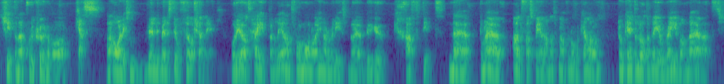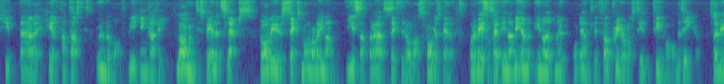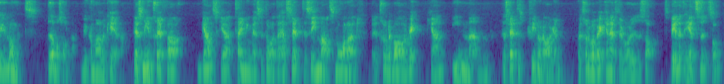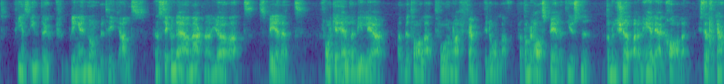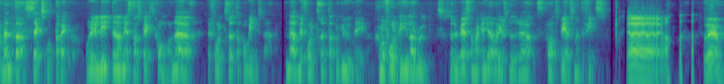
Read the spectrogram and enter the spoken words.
shit, den här produktionen var kass. Man har liksom väldigt, väldigt stor förkärlek. Och det gör att hypen redan två månader innan release börjar bygga upp kraftigt. När de här alfaspelarna, som man får lov att kalla dem, de kan inte låta bli att rava om det här att shit, det här är helt fantastiskt. Underbart. Vilken grafik. Lagom till spelet släpps, då har vi ju sex månader innan gissat på det här 60 dollars frågespelet. Och det visar sig att innan vi hinner öppna upp ordentligt för preorders till, till våra butiker så är vi långt översålda. Vi kommer att allokera. Det som inträffar ganska timingmässigt då att det här släpptes i mars månad. Jag tror det var veckan innan det släpptes på kvinnodagen. Och jag tror det var veckan efter jag var i USA. Spelet är helt slutsålt. Finns inte uppbringa i någon butik alls. Den sekundära marknaden gör att spelet... Folk är hellre villiga att betala 250 dollar för att de vill ha spelet just nu. Att de vill köpa den heliga graalen istället för att kanske vänta 6-8 veckor. Och det är lite där nästa aspekt kommer. När är folk trötta på Wingspan? När blir folk trötta på Gloomhaven? Kommer folk att gilla Root? Så det bästa man kan göra just nu är att ha ett spel som inte finns. Ja, ja, ja, ja. ja. och, det,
